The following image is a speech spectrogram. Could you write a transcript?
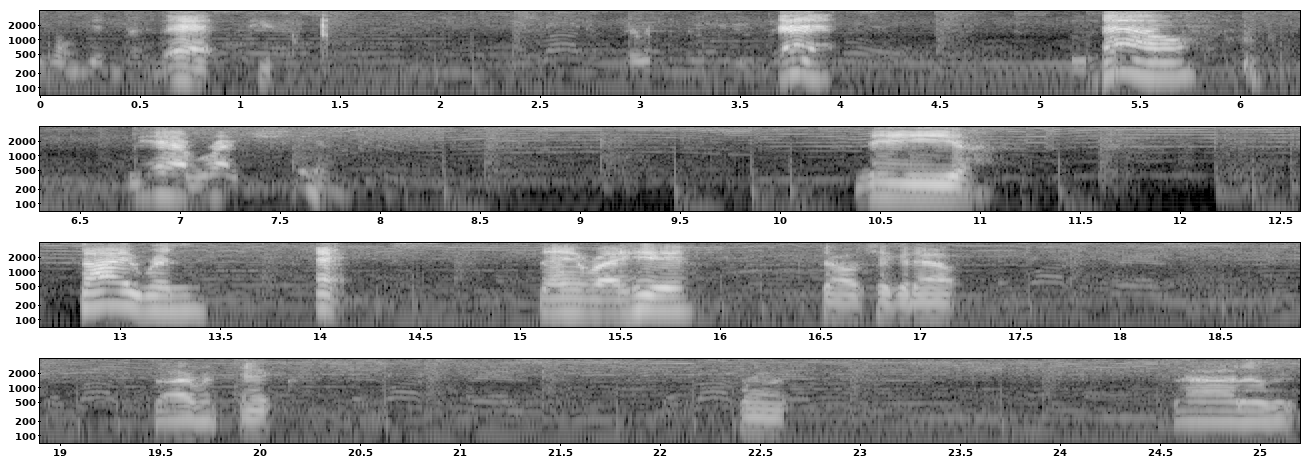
We're gonna get rid of that piece of that. So now we have right here the Seiren X thing right here. I'll check it out. Seiren X front side of it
